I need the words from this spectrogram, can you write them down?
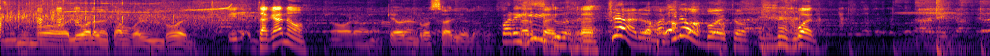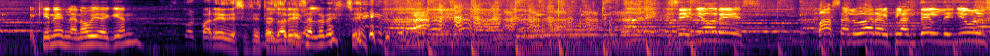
en el mismo lugar donde estamos con Rubén. ¿Y ¿Está acá no? No, no, no. Quedaron en Rosario los dos. Perfecto. Eh, Claro, para quilombo esto. Bueno. ¿Quién es la novia de quién? Doctor Paredes, ¿Del allá Tres San. Lorenzo? Señores, va a saludar al plantel de News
